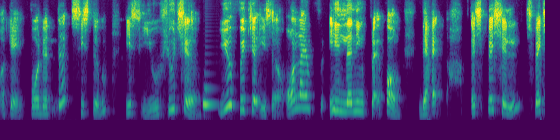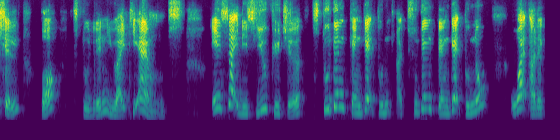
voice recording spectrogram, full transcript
Okay, for the third system is U Future. U Future is an online e-learning platform that special, special for student UITMs. Inside this U Future, student can get to uh, student can get to know what are the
